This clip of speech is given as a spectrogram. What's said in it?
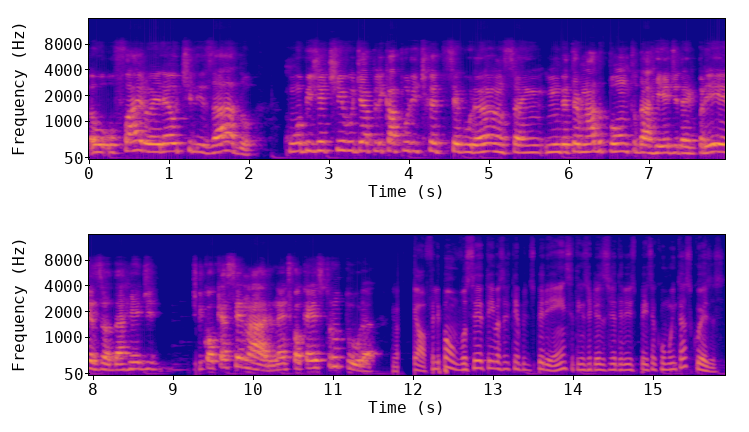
o, o firewall ele é utilizado com o objetivo de aplicar política de segurança em, em, um determinado ponto da rede da empresa, da rede de qualquer cenário, né, de qualquer estrutura. Legal. Felipão, você tem bastante tempo de experiência, tenho certeza que você já teve experiência com muitas coisas.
